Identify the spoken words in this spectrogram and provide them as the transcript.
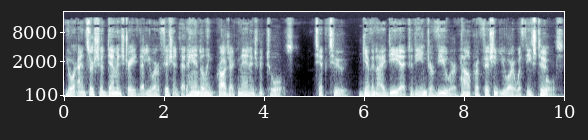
Your answer should demonstrate that you are efficient at handling project management tools. Tip 2. Give an idea to the interviewer how proficient you are with these tools.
